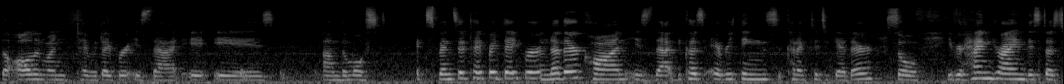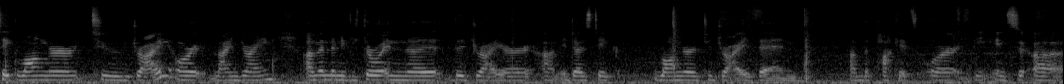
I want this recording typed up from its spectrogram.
the all-in-one type of diaper is that it is um, the most expensive type of diaper. Another con is that because everything's connected together, so if you're hang drying, this does take longer to dry or line drying. Um, and then if you throw it in the, the dryer, um, it does take longer to dry than um, the pockets or the uh,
